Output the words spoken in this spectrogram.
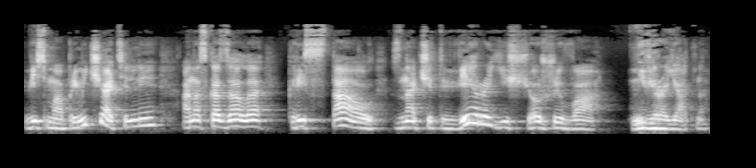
Весьма примечательные. Она сказала «Кристалл, значит, вера еще жива». Невероятно.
